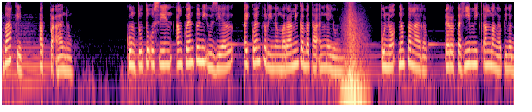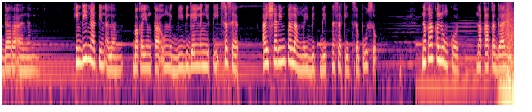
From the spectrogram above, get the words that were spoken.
Bakit at paano? Kung tutuusin, ang kwento ni Uziel ay kwento rin ng maraming kabataan ngayon. Puno ng pangarap, pero tahimik ang mga pinagdaraanan. Hindi natin alam, baka yung taong nagbibigay ng ngiti sa set ay siya rin palang may bitbit na sakit sa puso. Nakakalungkot, nakakagalit,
